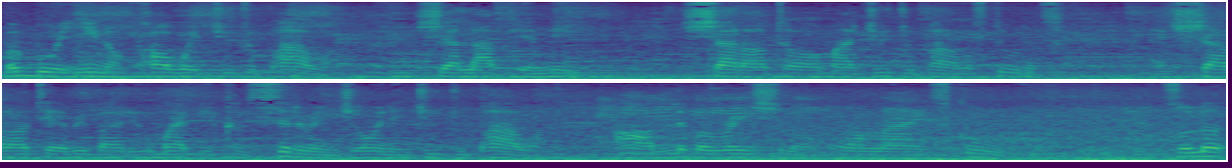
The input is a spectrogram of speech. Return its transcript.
Babuino, Hallway Juju Power, Shalafyani. Shout out to all my Juju Power students. And shout out to everybody who might be considering joining Juju Power, our liberational online school. So look,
